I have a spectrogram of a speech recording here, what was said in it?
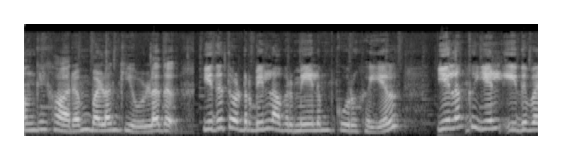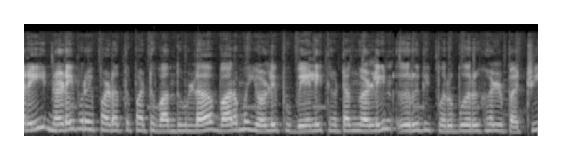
அங்கீகாரம் வழங்கியுள்ளது. இது தொடர்பில் அவர் மேலும் கூறுகையில் இலங்கையில் இதுவரை நடைமுறைப்படுத்தப்பட்டு வந்துள்ள வறுமை ஒழிப்பு வேலை திட்டங்களின் இறுதி பெறுபேறுகள் பற்றி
